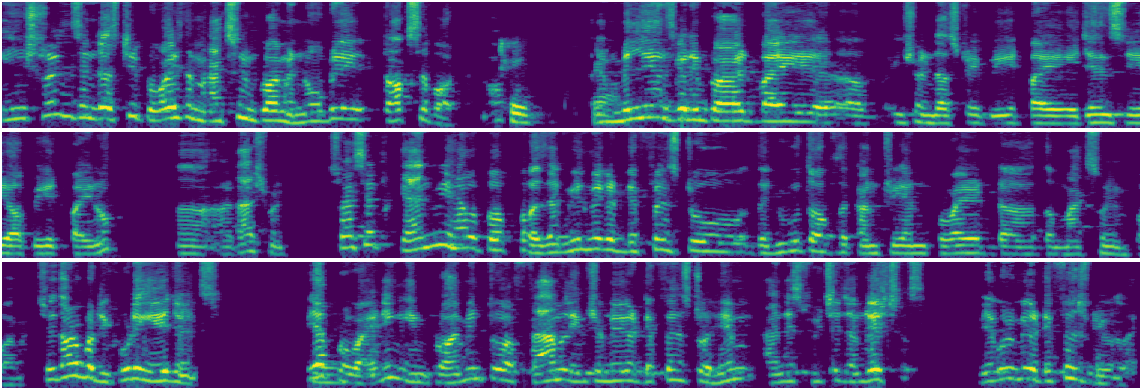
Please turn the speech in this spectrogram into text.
insurance industry provides the maximum employment. Nobody talks about. It, no? Yeah. Millions get employed by uh, insurance industry, be it by agency or be it by you know uh, attachment. So I said, can we have a purpose that we'll make a difference to the youth of the country and provide uh, the maximum employment? So it's not about recruiting agents. We are providing employment to a family which will make a difference to him and his future generations. We are going to make a difference to your life.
